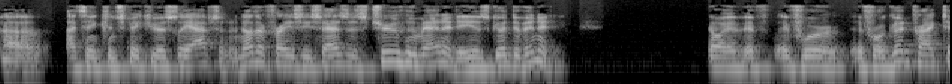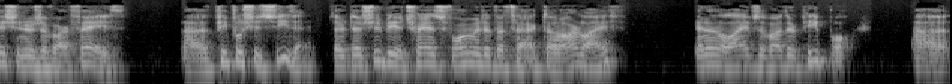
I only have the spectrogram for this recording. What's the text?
uh, I think, conspicuously absent. Another phrase he says is true humanity is good divinity. You know, if, if we're if we're good practitioners of our faith, uh, people should see that. There, there, should be a transformative effect on our life and in the lives of other people. Uh,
